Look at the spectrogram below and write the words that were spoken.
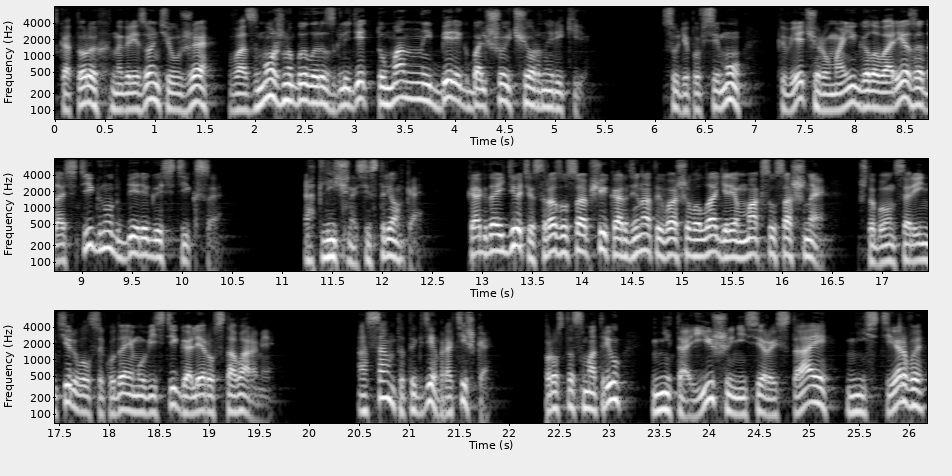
с которых на горизонте уже возможно было разглядеть туманный берег большой черной реки. Судя по всему, к вечеру мои головорезы достигнут берега Стикса. Отлично, сестренка. Когда идете, сразу сообщи координаты вашего лагеря Максу Сашне – чтобы он сориентировался, куда ему вести галеру с товарами. «А сам-то ты где, братишка?» «Просто смотрю, ни таиши, ни серой стаи, ни стервы».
